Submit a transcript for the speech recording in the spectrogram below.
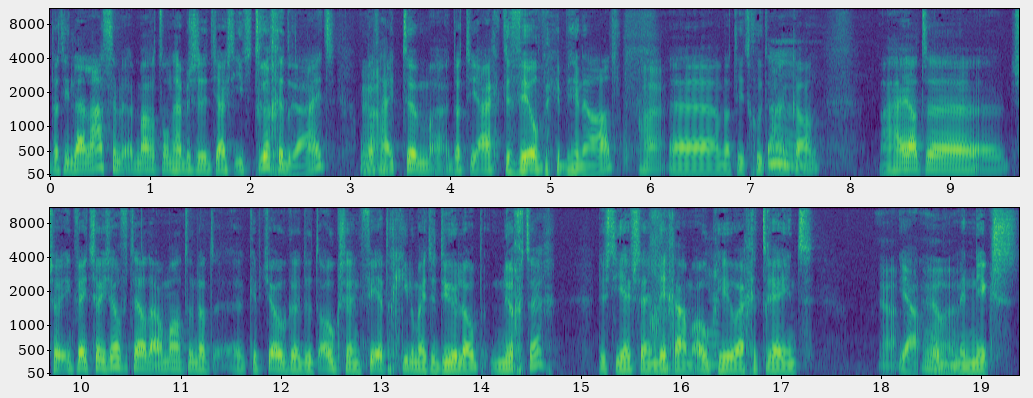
dat hij de laatste marathon hebben ze het juist iets teruggedraaid, omdat Ja. hij te, dat hij eigenlijk te veel binnen had, Ha- eh, omdat hij het goed aan Hmm. kan. Maar hij had, eh, zo, ik weet sowieso vertelde Armand toen dat uh, Kipchoge doet ook zijn 40 kilometer duurloop nuchter. Dus die heeft zijn lichaam ook ja. heel erg getraind Ja, om met niks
